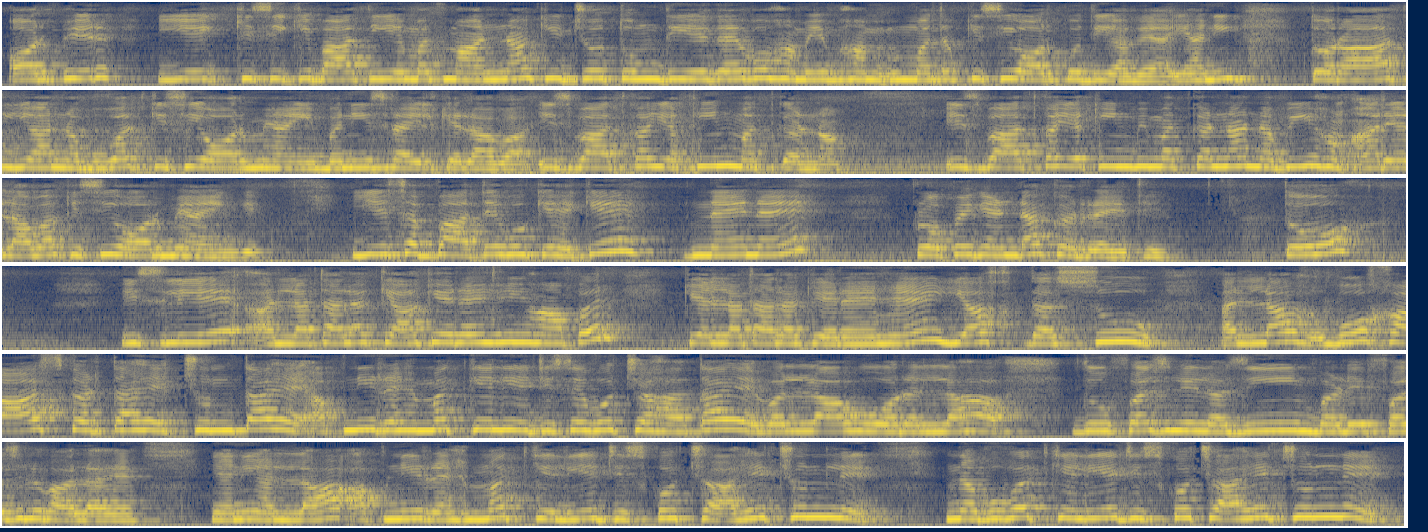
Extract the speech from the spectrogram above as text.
اور پھر یہ کسی کی بات یہ مت ماننا کہ جو تم دیے گئے وہ ہمیں ہم مطلب کسی اور کو دیا گیا۔ یعنی تو رات یا نبوت کسی اور میں آئی بنی اسرائیل کے علاوہ۔ اس بات کا یقین مت کرنا۔ اس بات کا یقین بھی مت کرنا نبی ہمارے علاوہ کسی اور میں آئیں گے۔ یہ سب باتیں وہ کہہ کے نئے نئے پروپیگنڈا کر رہے تھے۔ تو اس لیے اللہ تعالیٰ کیا کہہ رہے ہیں یہاں پر کہ اللہ تعالیٰ کہہ رہے ہیں یخ دسو اللہ وہ خاص کرتا ہے، چنتا ہے اپنی رحمت کے لیے جسے وہ چاہتا ہے۔ واللہ اور اللہ ذو فضل العظیم، بڑے فضل والا ہے۔ یعنی اللہ اپنی رحمت کے لیے جس کو چاہے چن لے، نبوت کے لیے جس کو چاہے چن لے۔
